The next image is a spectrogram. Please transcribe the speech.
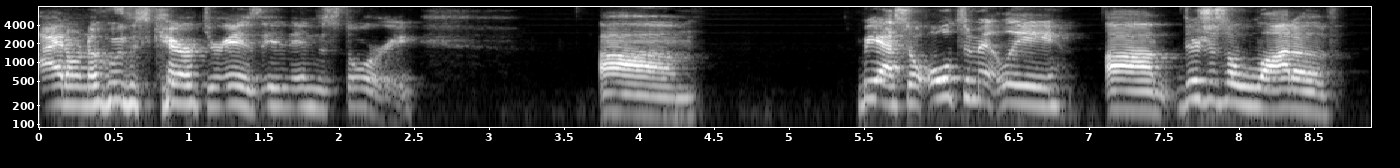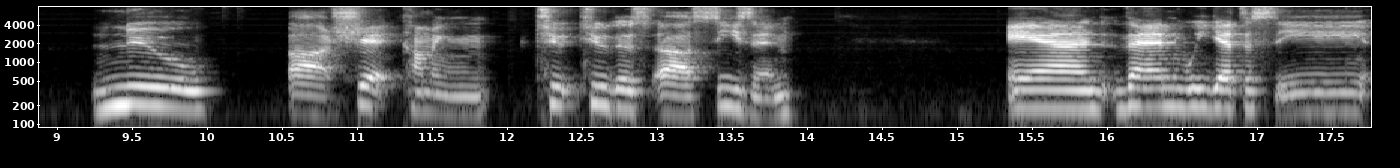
I don't know who this character is in, in the story. Um, but yeah. So ultimately, um, there's just a lot of new uh shit coming to to this uh season. And then we get to see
